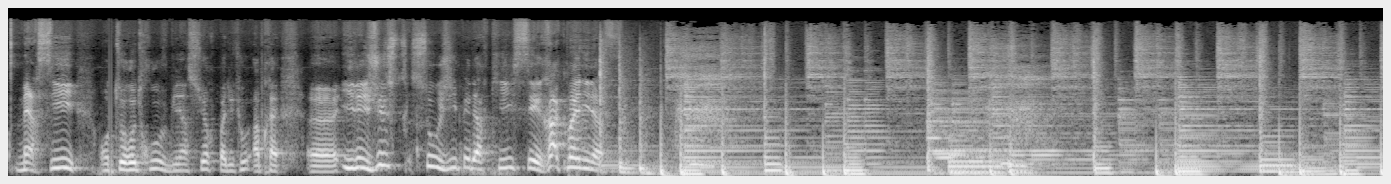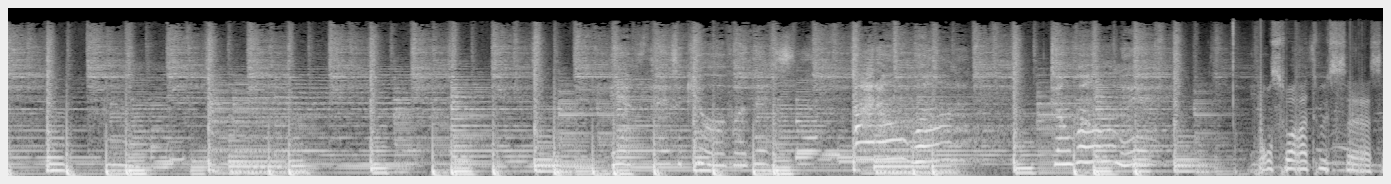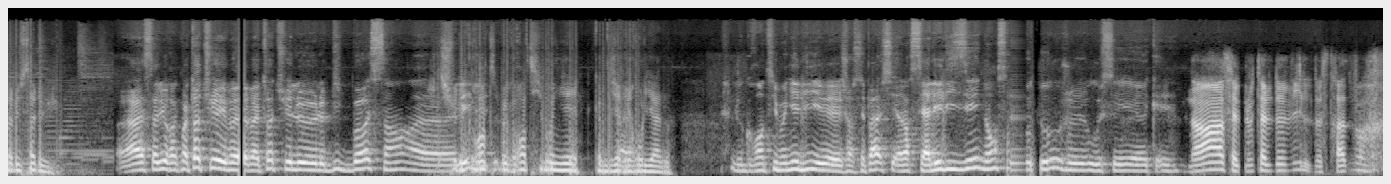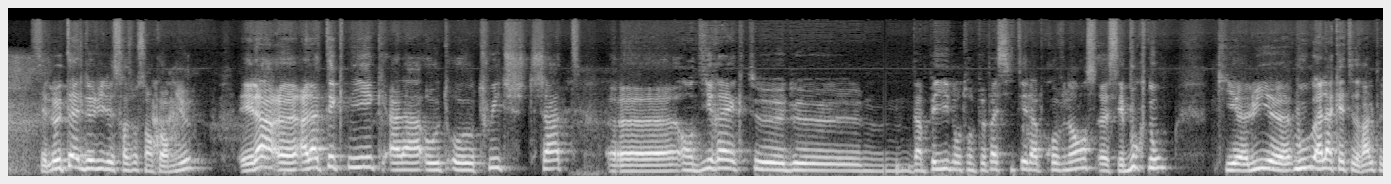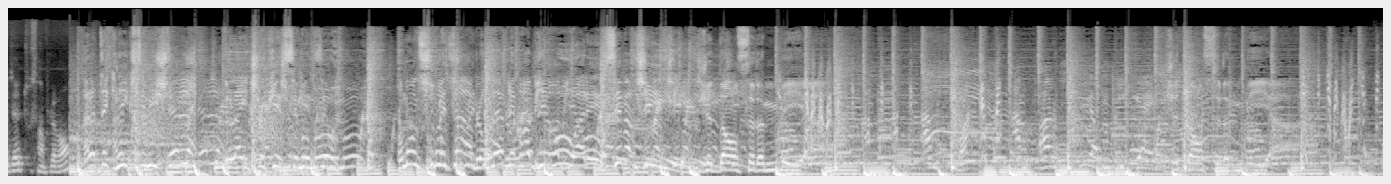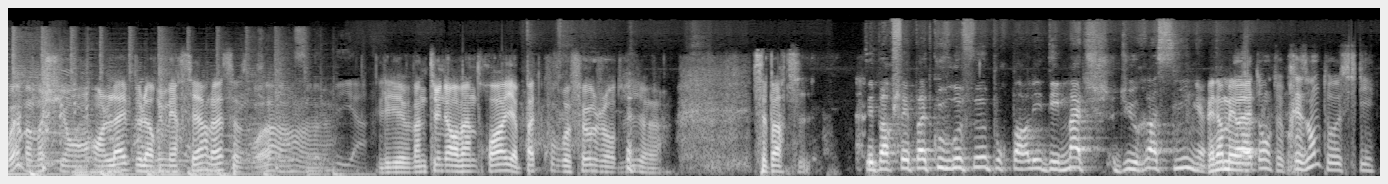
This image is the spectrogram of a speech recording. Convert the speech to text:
Merci. On te retrouve bien sûr, pas du tout après. il est juste sous JP Darky, c'est Rachmaninoff. Bonsoir à tous, euh, salut, salut. Ah, salut, raconte Toi, tu es, bah, toi, tu es le, big boss. Hein, euh, je suis le, grand, timonier, comme dirait Roulian. Le grand timonier, lui, euh, je ne sais pas. Alors, c'est à l'Elysée, non C'est photo ou c'est Non, c'est l'hôtel de ville de Strasbourg. C'est l'hôtel de ville de Strasbourg, c'est encore mieux. Et là, à la technique, à la, au, Twitch chat, en direct d'un pays dont on ne peut pas citer la provenance, c'est Boucnon qui euh, lui, euh, ou à la cathédrale peut-être tout simplement. À la technique c'est Michel, de light choqué c'est Momo. On monte sur les tables, on lève les bras bien haut, allez c'est parti Je danse le Mia. Je danse le Mia. Ouais bah moi je suis en, live de la rue Mercière là, ça se voit. Hein. Il est 21h23, il n'y a pas de couvre-feu aujourd'hui. Euh. C'est parti. C'est parfait, pas de couvre-feu pour parler des matchs du Racing. Mais non, mais attends, on te présente toi aussi.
